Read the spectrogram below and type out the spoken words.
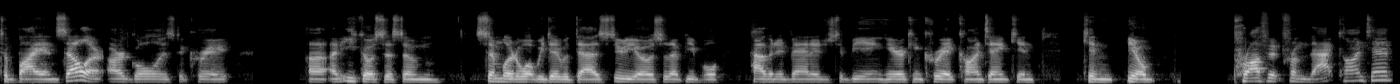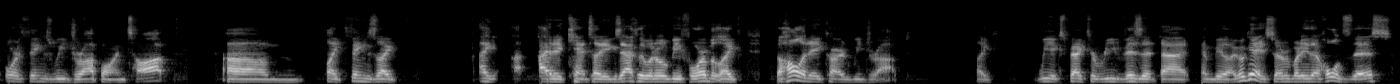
to buy and sell. Our our goal is to create uh, an ecosystem similar to what we did with Daz Studio, so that people have an advantage to being here, can create content, can can you know profit from that content or things we drop on top. Um, like things like I, I can't tell you exactly what it will be for, but like the holiday card we dropped, like we expect to revisit that and be like, okay, so everybody that holds this,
